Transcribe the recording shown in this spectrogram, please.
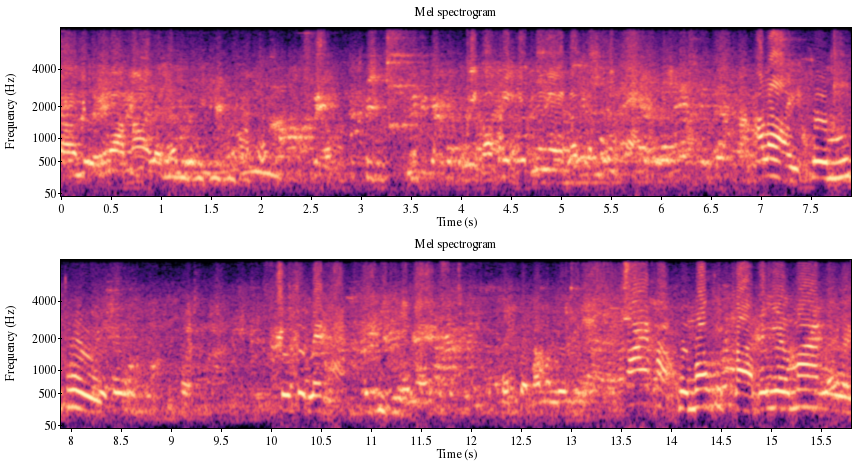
ตาสวยงามมากเลยครับมีความคิดเห็นยังไงครับกับคนขายอร่อยคุ้มถูก สุดเลยค่ะผมกับน้ำมันเลยใช่ค่ะคุ้มเพราะสิบบาทได้เยอะมากเลย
